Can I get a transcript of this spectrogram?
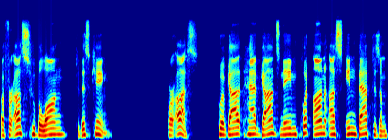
But for us who belong to this King, for us who have got, had God's name put on us in baptism,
